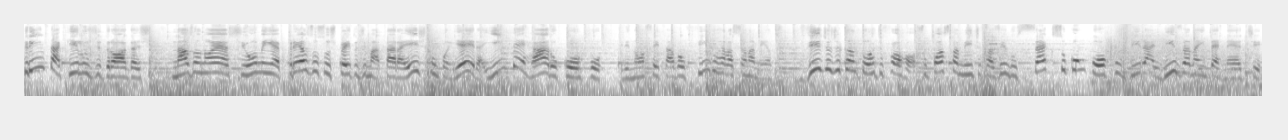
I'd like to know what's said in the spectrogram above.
30 quilos de drogas. Na Zona Oeste, homem é preso suspeito de matar a ex-companheira e enterrar o corpo. Ele não aceitava o fim do relacionamento. Vídeo de cantor de forró supostamente fazendo sexo com porco viraliza na internet.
